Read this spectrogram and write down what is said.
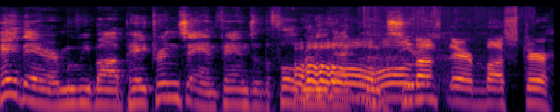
Hey there, Movie Bob patrons and fans of the full Movie That Oh, Good hold up there, Buster.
